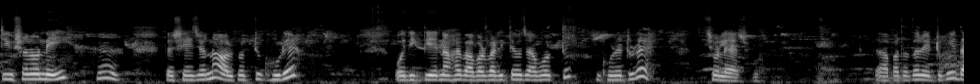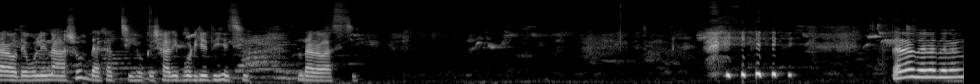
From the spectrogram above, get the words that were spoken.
টিউশনও নেই হ্যাঁ। তো সেই জন্য অল্প একটু ঘুরে ওই দিক দিয়ে না হয় বাবার বাড়িতেও যাব একটু, ঘুরে টুরে চলে আসব। তো আপাতত এটুকুই। দাঁড়াও দেবলি না আসুক দেখাচ্ছি ওকে। শাড়ি পরিয়ে দিয়েছি। দাঁড়াও আসছি। দাঁড়াও দাঁড়াও দাঁড়াও।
